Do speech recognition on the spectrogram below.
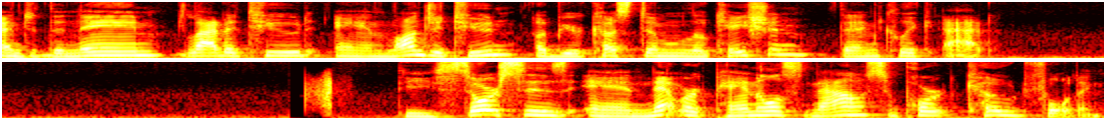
Enter the name, latitude, and longitude of your custom location, then click Add. The sources and network panels now support code folding.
